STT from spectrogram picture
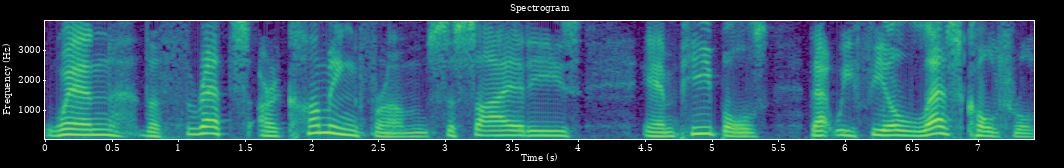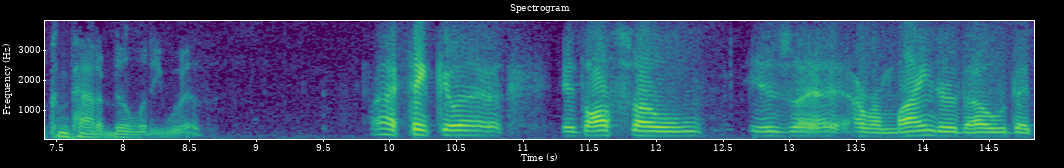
when the threats are coming from societies and peoples that we feel less cultural compatibility with? I think uh, it also is a, a reminder, though, that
